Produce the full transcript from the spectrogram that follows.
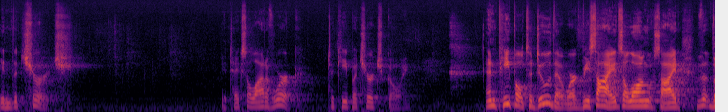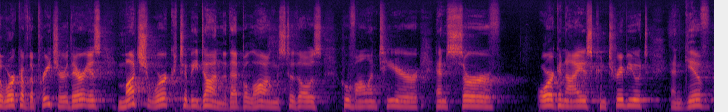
in the church. It takes a lot of work to keep a church going. And people to do that work, besides, alongside the, work of the preacher, there is much work to be done that belongs to those who volunteer and serve, organize, contribute, and give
